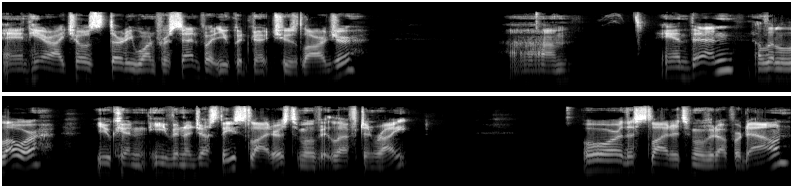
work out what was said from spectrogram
And here I chose 31%, but you could choose larger. Um, and then a little lower, you can even adjust these sliders to move it left and right, or this slider to move it up or down.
